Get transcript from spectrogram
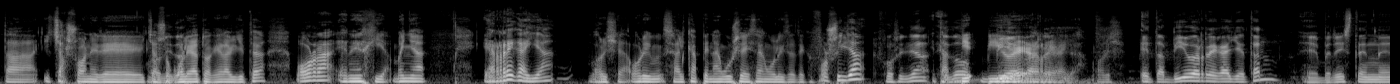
eta itsasoan ere, itsaso da. koleatuak erabilita, horra energia, baina erregaia, horixe da, hori zailkapen nagusia izango litzateke fosila Fosila eta edo bi, bioerregaia. horixe. Eta bioerregaietan, e, bereizten... E,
